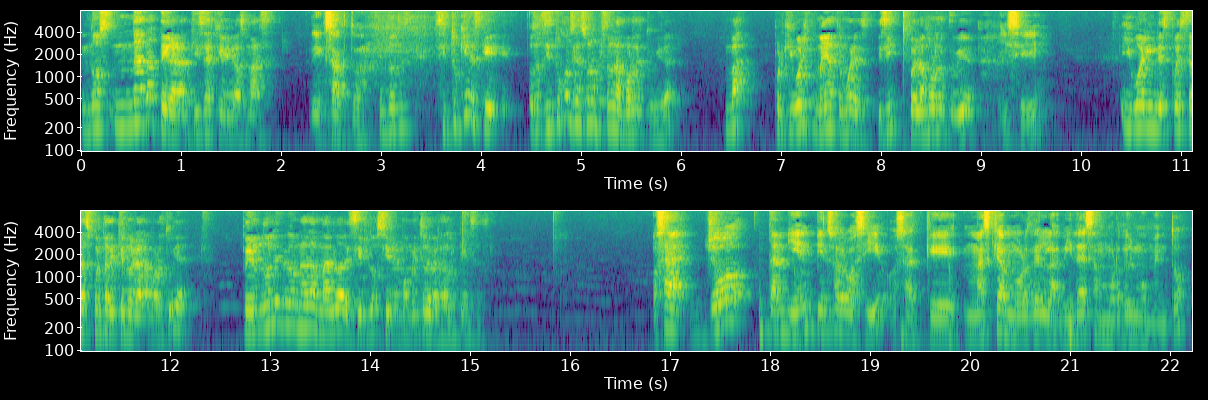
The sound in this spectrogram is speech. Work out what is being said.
no, nada te garantiza que vivas más. Exacto. Entonces, si tú quieres que, o sea, si tú consideras a una persona el amor de tu vida, va, porque igual mañana te mueres. Y sí, fue el amor de tu vida. Y sí. Igual y después te das cuenta de que no era el amor de tu vida. Pero no le veo nada malo a decirlo si en el momento de verdad lo piensas. O sea, yo también pienso algo así. O sea, que más que amor de la vida es amor del momento.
